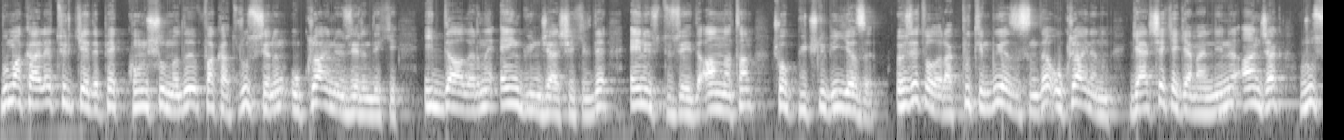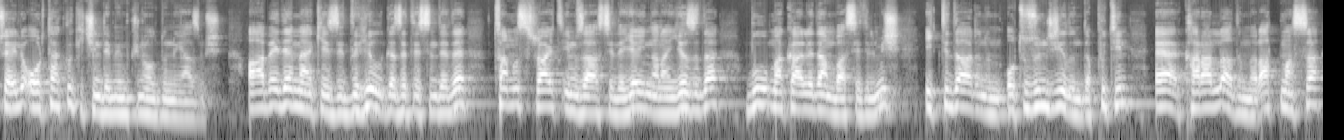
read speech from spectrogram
Bu makale Türkiye'de pek konuşulmadı fakat Rusya'nın Ukrayna üzerindeki iddialarını en güncel şekilde en üst düzeyde anlatan çok güçlü bir yazı. Özet olarak Putin bu yazısında Ukrayna'nın gerçek egemenliğini ancak Rusya ile ortaklık içinde mümkün olduğunu yazmış. ABD merkezli The Hill gazetesinde de Thomas Wright imzasıyla yayınlanan yazıda bu makaleden bahsedilmiş. İktidarının 30. yılında Putin eğer kararlı adımlar atmazsa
